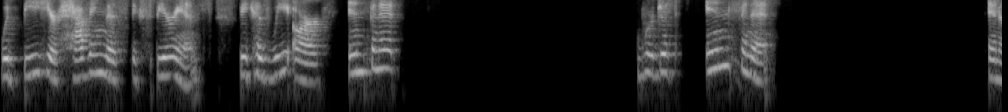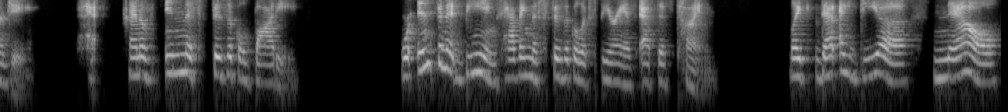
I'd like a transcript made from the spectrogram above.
would be here having this experience because we are infinite we're just infinite energy, kind of in this physical body. We're infinite beings having this physical experience at this time. Like that idea now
